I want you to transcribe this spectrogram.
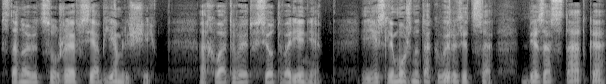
становится уже всеобъемлющей охватывает все творение, и, если можно так выразиться, без остатка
